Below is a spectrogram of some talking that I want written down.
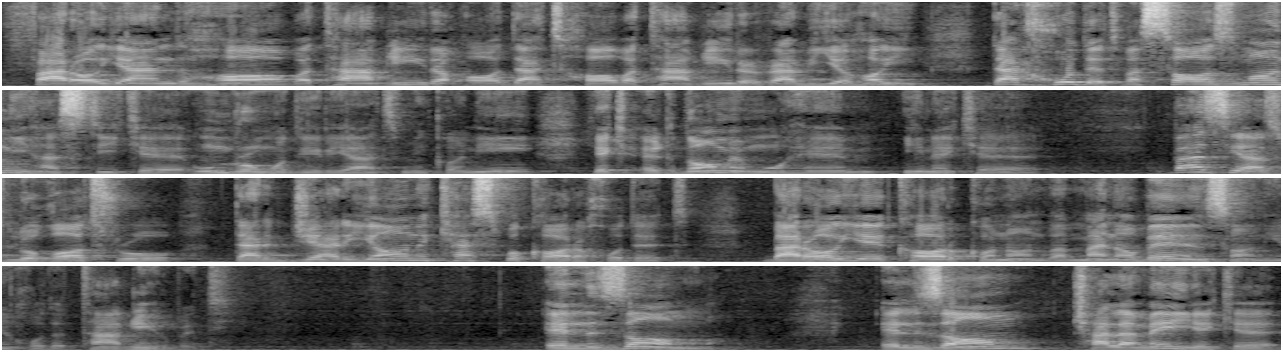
فرایندها و تغییر عادتها و تغییر رویه هایی در خودت و سازمانی هستی که اون رو مدیریت می‌کنی یک اقدام مهم اینه که بعضی از لغات رو در جریان کسب و کار خودت برای کارکنان و منابع انسانی خودت تغییر بدی. الزام. الزام کلمه ایه که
